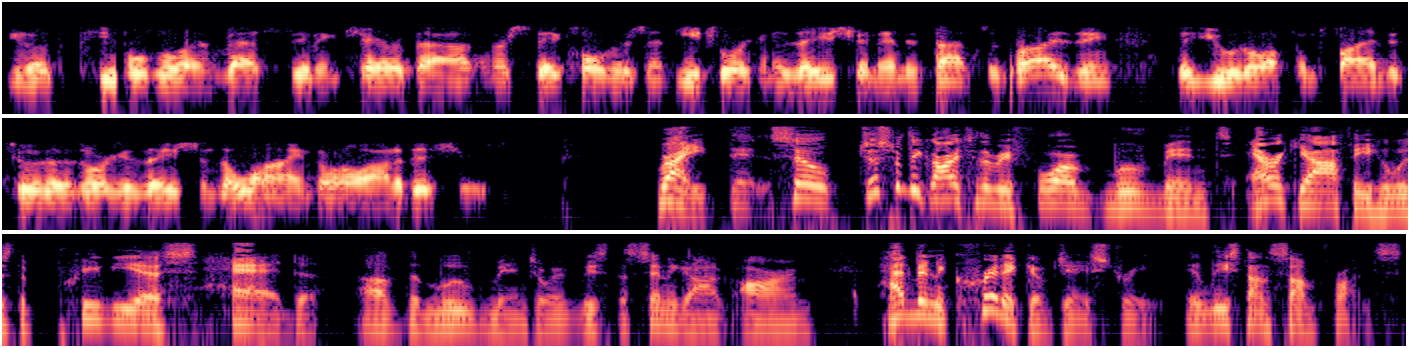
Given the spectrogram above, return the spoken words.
you know, the people who are invested and care about and are stakeholders in each organization. And it's not surprising that you would often find the two of those organizations aligned on a lot of issues. Right. So, just with regard to the reform movement, Eric Yoffie, who was the previous head of the movement, or at least the synagogue arm, had been a critic of J Street, at least on some fronts.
